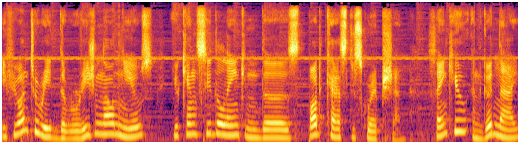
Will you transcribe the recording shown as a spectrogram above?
If you want to read the original news, you can see the link in the podcast description. Thank you and good night.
